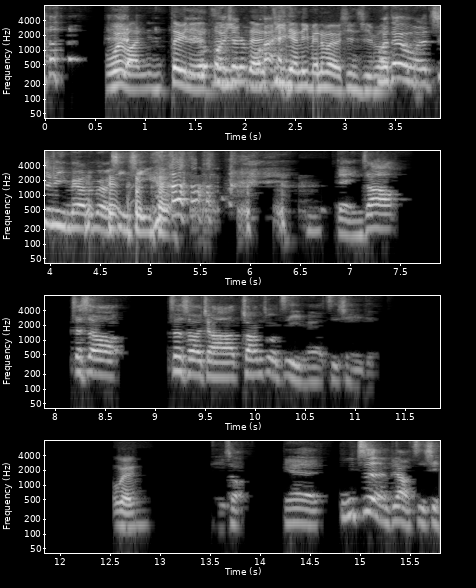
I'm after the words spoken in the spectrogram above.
不会吧？你对于你的智力的记忆能力没那么有信心吗？我对我的智力没有那么有信心。对，你知道这时候。这时候就要装作自己没有自信一点。OK，没错，因为无知人比较有自信。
